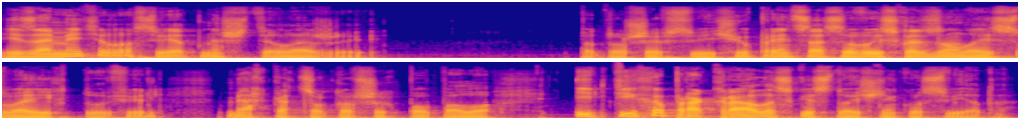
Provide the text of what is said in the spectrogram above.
и заметила свет на стеллажи. Потушив свечу, принцесса выскользнула из своих туфель, мягко цокавших по полу, и тихо прокралась к источнику света.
